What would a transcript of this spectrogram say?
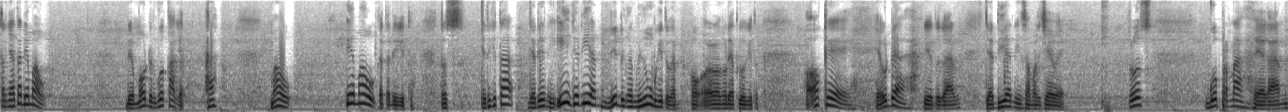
Ternyata dia mau. Dia mau dan gue kaget. Hah? Mau? Iya mau kata dia gitu. Terus jadi kita jadian nih. Iya jadian. Dia dengan bingung begitu kan. Oh, ngeliat gue gitu. Oke ya udah gitu kan. Jadian nih sama cewek terus gue pernah ya kan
